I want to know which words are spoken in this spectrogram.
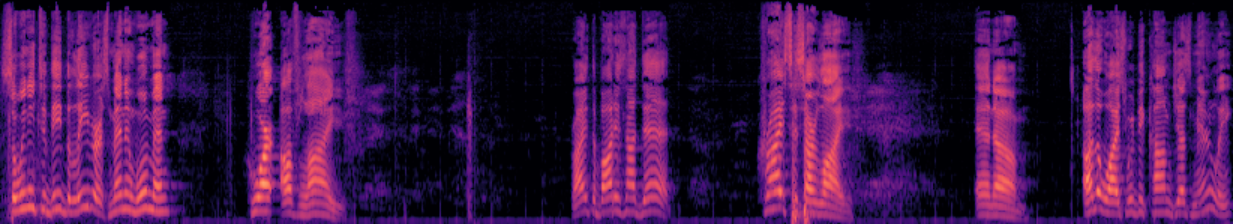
So we need to be believers, men and women who are of life. Right? The body's not dead. Christ is our life. And um, otherwise, we become just merely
